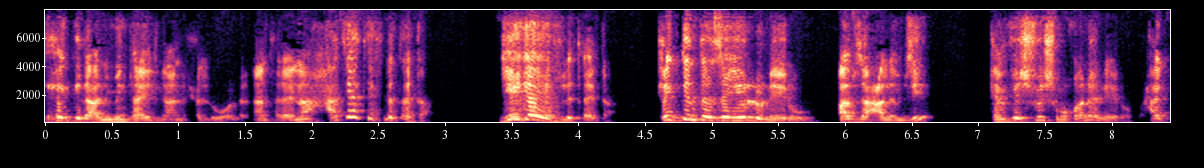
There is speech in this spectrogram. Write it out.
ብሕጊ ደኣ ንምንታይ ኢልና ንሕልዎ ኣለና እንተለና ሓጢኣት የፍልጠካ ጌጋ የፍልጠካ ሕጊ እንተዘይህሉ ነይሩ ኣብዚ ዓለም እዚ ሕንፍሽፍሽ ምኾነ ነይሩ ብሓቂ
